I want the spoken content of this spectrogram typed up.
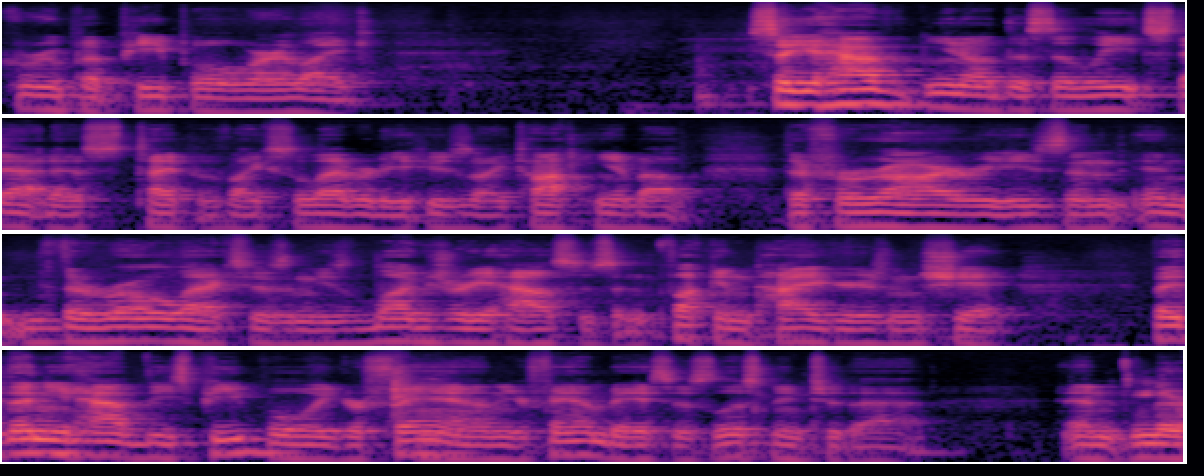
group of people where like so you have you know this elite status type of like celebrity who's like talking about their Ferraris and and their Rolexes and these luxury houses and fucking tigers and shit. But then you have these people, your fan, your fan base is listening to that. And And they're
